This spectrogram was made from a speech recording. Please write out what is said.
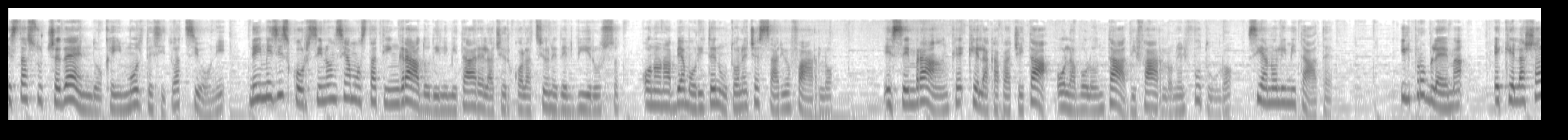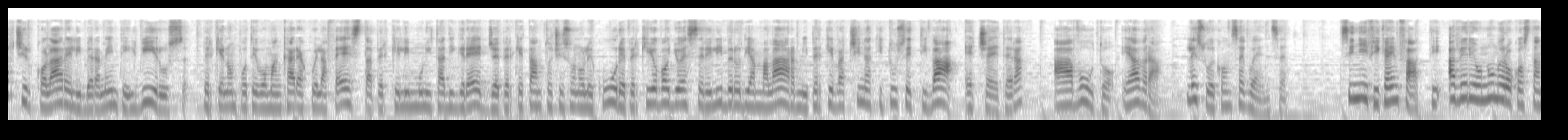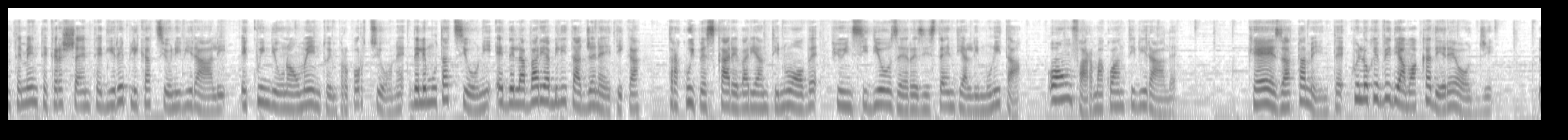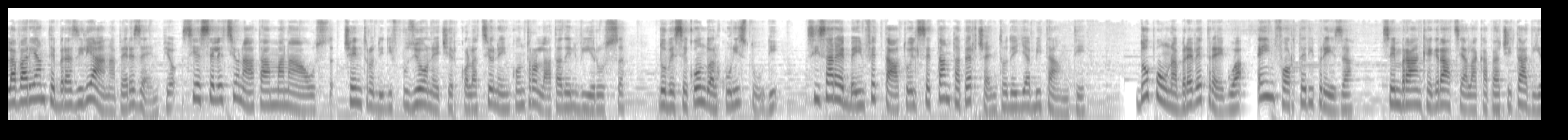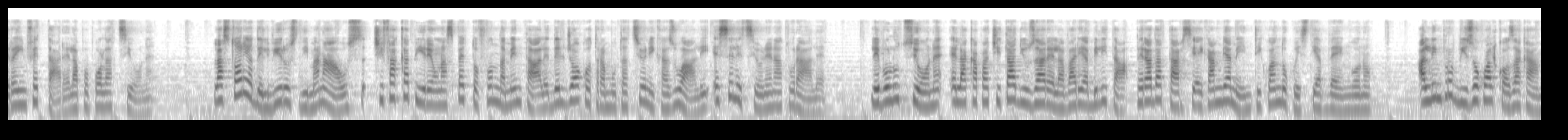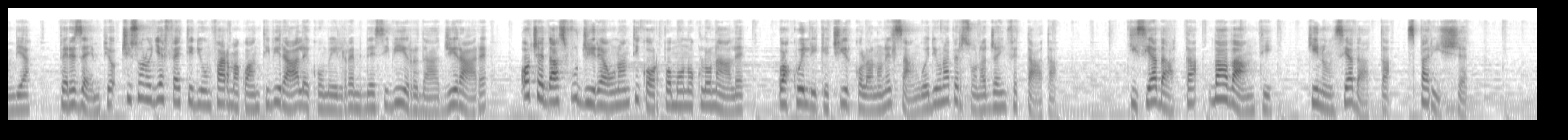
E sta succedendo che in molte situazioni nei mesi scorsi non siamo stati in grado di limitare la circolazione del virus o non abbiamo ritenuto necessario farlo. E sembra anche che la capacità o la volontà di farlo nel futuro siano limitate. Il problema è che lasciar circolare liberamente il virus, perché non potevo mancare a quella festa, perché l'immunità di gregge, perché tanto ci sono le cure, perché io voglio essere libero di ammalarmi, perché vaccinati tu se ti va, eccetera, ha avuto e avrà le sue conseguenze. Significa infatti avere un numero costantemente crescente di replicazioni virali e quindi un aumento in proporzione delle mutazioni e della variabilità genetica, tra cui pescare varianti nuove, più insidiose e resistenti all'immunità o a un farmaco antivirale. che è esattamente quello che vediamo accadere oggi. La variante brasiliana, per esempio, si è selezionata a Manaus, centro di diffusione e circolazione incontrollata del virus, dove secondo alcuni studi si sarebbe infettato il 70% degli abitanti. Dopo una breve tregua è in forte ripresa, sembra anche grazie alla capacità di reinfettare la popolazione. La storia del virus di Manaus ci fa capire un aspetto fondamentale del gioco tra mutazioni casuali e selezione naturale. L'evoluzione è la capacità di usare la variabilità per adattarsi ai cambiamenti quando questi avvengono. All'improvviso qualcosa cambia. Per esempio, ci sono gli effetti di un farmaco antivirale come il remdesivir da aggirare o c'è da sfuggire a un anticorpo monoclonale o a quelli che circolano nel sangue di una persona già infettata. Chi si adatta va avanti, chi non si adatta sparisce.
